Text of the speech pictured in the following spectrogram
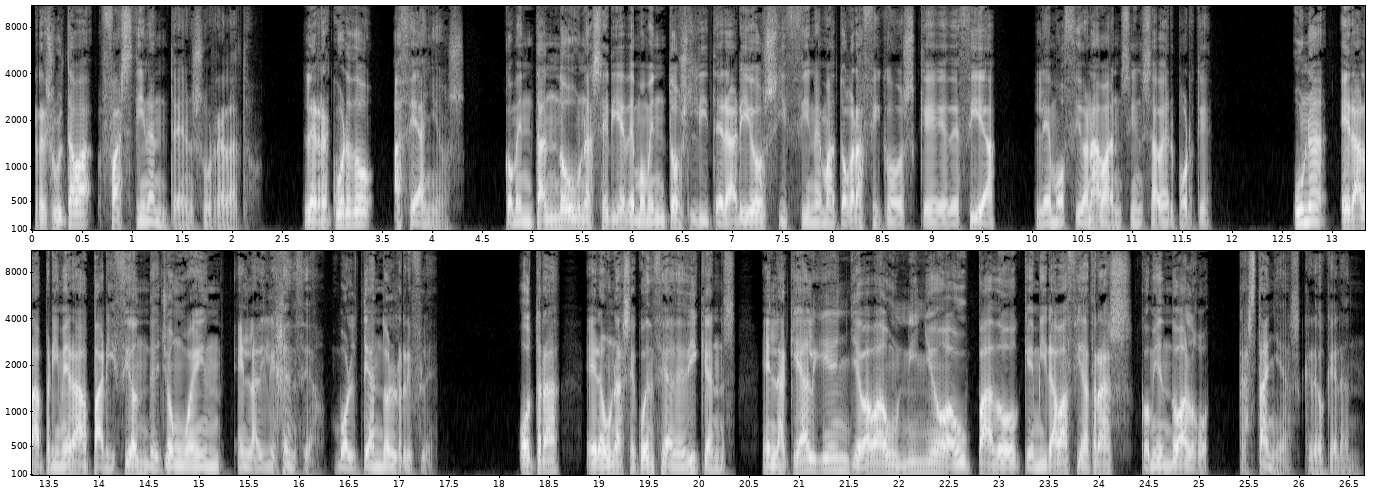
resultaba fascinante en su relato. Le recuerdo hace años, comentando una serie de momentos literarios y cinematográficos que, decía, le emocionaban sin saber por qué. Una era la primera aparición de John Wayne en la diligencia, volteando el rifle. Otra era una secuencia de Dickens, en la que alguien llevaba a un niño aupado que miraba hacia atrás comiendo algo, castañas creo que eran.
